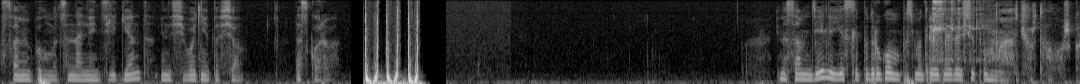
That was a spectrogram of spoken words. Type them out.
С вами был эмоциональный интеллигент, и на сегодня это все. До скорого. И на самом деле, если по-другому посмотреть на эту ситуацию... Чертова ложка.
